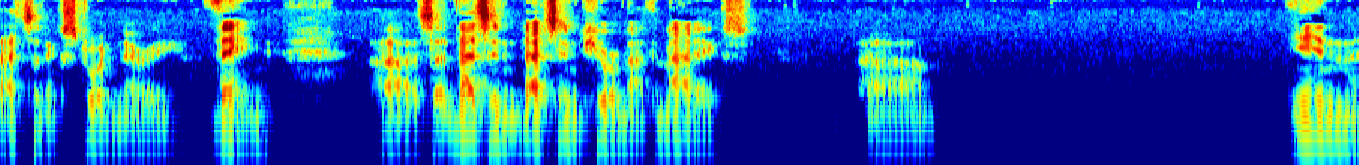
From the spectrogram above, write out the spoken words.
that's an extraordinary thing. Uh, so that's in that's in pure mathematics. Uh, in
